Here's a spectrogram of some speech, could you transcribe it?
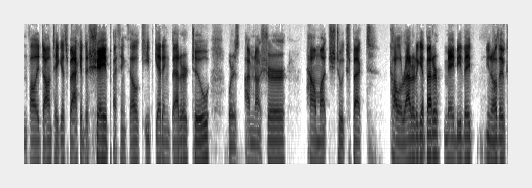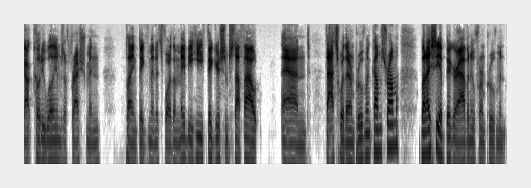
N'Faly Dante gets back into shape, I think they'll keep getting better too. Whereas I'm not sure how much to expect Colorado to get better. Maybe they, you know, they've got Cody Williams, a freshman, playing big minutes for them. Maybe he figures some stuff out and that's where their improvement comes from. But I see a bigger avenue for improvement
